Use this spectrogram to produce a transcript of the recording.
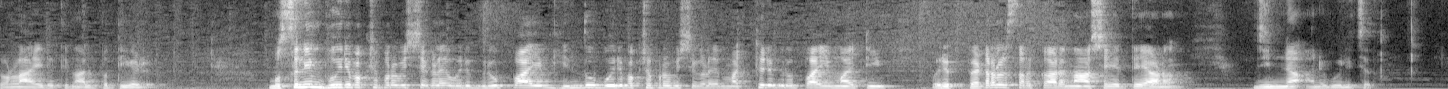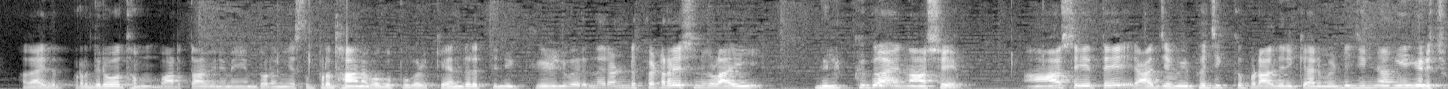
തൊള്ളായിരത്തി നാൽപ്പത്തിയേഴ് മുസ്ലിം ഭൂരിപക്ഷ പ്രവിശ്യകളെ ഒരു ഗ്രൂപ്പായും ഹിന്ദു ഭൂരിപക്ഷ പ്രവിശ്യകളെ മറ്റൊരു ഗ്രൂപ്പായും മാറ്റി ഒരു ഫെഡറൽ സർക്കാർ എന്ന ആശയത്തെയാണ് ജിന്ന അനുകൂലിച്ചത്. അതായത് പ്രതിരോധം വാർത്താവിനിമയം തുടങ്ങിയ സുപ്രധാന വകുപ്പുകൾ കേന്ദ്രത്തിന് കീഴിൽ വരുന്ന രണ്ട് ഫെഡറേഷനുകളായി നിൽക്കുക എന്ന ആശയം ആ ആശയത്തെ രാജ്യം വിഭജിക്കപ്പെടാതിരിക്കാൻ വേണ്ടി ജിന്ന അംഗീകരിച്ചു.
